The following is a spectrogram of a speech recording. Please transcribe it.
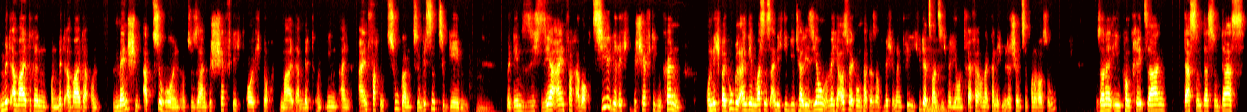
Mitarbeiterinnen und Mitarbeiter und Menschen abzuholen und zu sagen, beschäftigt euch doch mal damit und ihnen einen einfachen Zugang zu Wissen zu geben, mhm. mit dem sie sich sehr einfach, aber auch zielgerichtet beschäftigen können und nicht bei Google eingeben, was ist eigentlich Digitalisierung und welche Auswirkungen hat das auf mich und dann kriege ich wieder 20 mhm. Millionen Treffer und dann kann ich mir das Schönste von raussuchen, sondern ihnen konkret sagen, das und das und das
